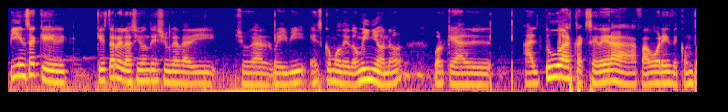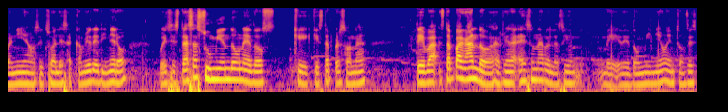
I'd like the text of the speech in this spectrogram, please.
piensa que, que esta relación de Sugar Daddy, Sugar Baby es como de dominio, ¿no? Porque al, al tú hasta acceder a favores de compañía o sexuales a cambio de dinero, pues estás asumiendo una de dos que, que esta persona te va, está pagando, al final es una relación de, de dominio, entonces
